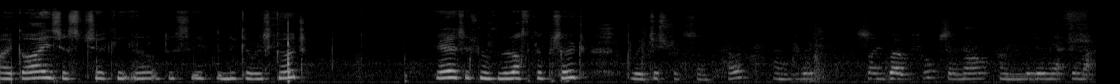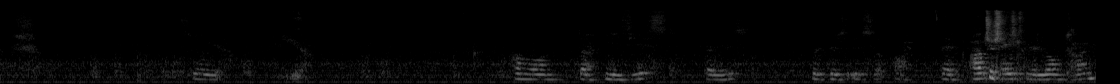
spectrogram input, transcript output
Hi guys, just checking out to see if the camera is good. Yes, it's from the last episode. We just read some tarot and we signed Berbatov, so now um, we're doing the actual match. So yeah. Yeah. I'm on the easiest there is because it's uh, I've just taken a long time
